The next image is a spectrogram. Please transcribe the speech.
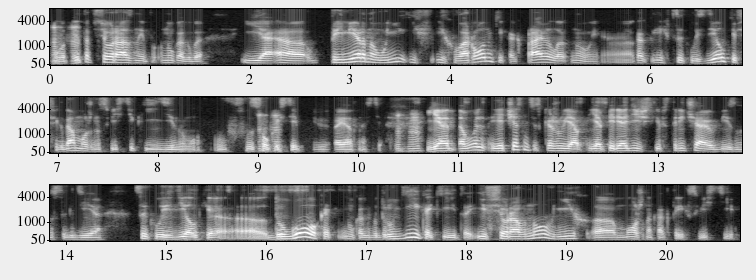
Вот, uh-huh. это все разные, ну, как бы, и а, примерно у них их, их воронки, как правило, ну, э, как их циклы сделки всегда можно свести к единому с высокой uh-huh. степенью вероятности. Uh-huh. Я довольно, я честно тебе скажу, я, я периодически встречаю бизнесы, где циклы сделки э, другого, как, ну, как бы другие какие-то, и все равно в них э, можно как-то их свести.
